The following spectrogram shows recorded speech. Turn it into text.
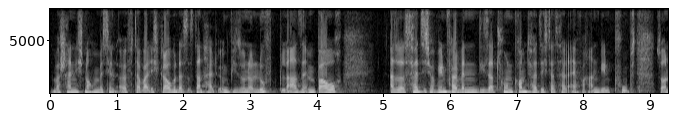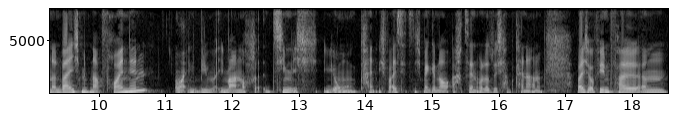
wahrscheinlich noch ein bisschen öfter, weil ich glaube, das ist dann halt irgendwie so eine Luftblase im Bauch. Also das hört sich auf jeden Fall, wenn dieser Ton kommt, hört sich das halt einfach an wie ein Pups. Sondern war ich mit einer Freundin, oh, wir waren noch ziemlich jung, kein, ich weiß jetzt nicht mehr genau, 18 oder so, ich habe keine Ahnung. War ich auf jeden Fall ähm,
